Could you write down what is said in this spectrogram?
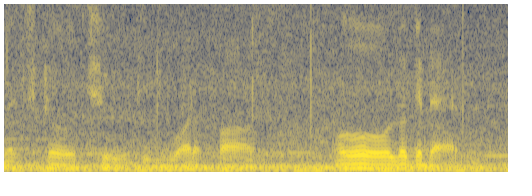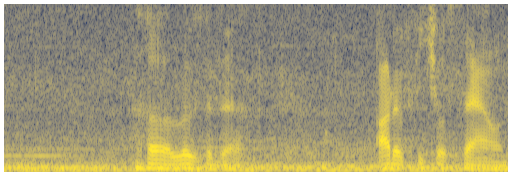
let's go to the waterfall. Oh look at that. Oh look at that. Artificial sound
